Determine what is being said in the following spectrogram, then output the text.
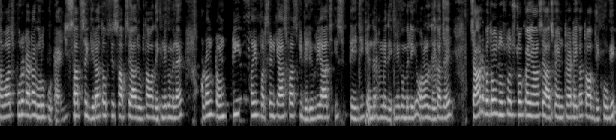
था, वो आज पूरा टाटा ग्रुप उठा है। जिस हिसाब से गिरा था, उस हिसाब से आज उठता हुआ देखने को मिला है। अराउंड ट्वेंटी फाइव परसेंट के आसपास की डिलीवरी आज इस तेज़ी के अंदर हमें देखने को मिली और देखा जाए चार्ट बताऊँ दोस्तों स्टॉक का यहाँ से आज का इंट्राडे का तो आप देखोगे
